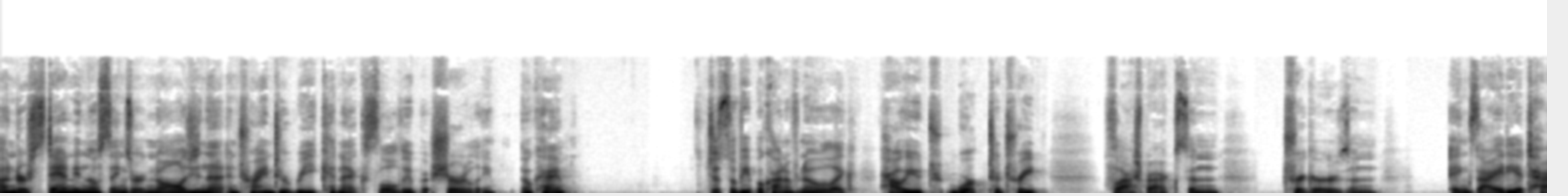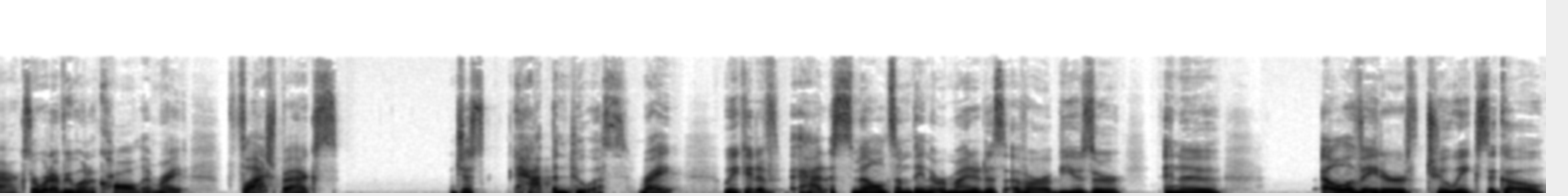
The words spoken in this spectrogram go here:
understanding those things or acknowledging that and trying to reconnect slowly but surely. Okay. Just so people kind of know like how you tr- work to treat flashbacks and triggers and anxiety attacks or whatever you want to call them, right? Flashbacks just happen to us, right? We could have had smelled something that reminded us of our abuser in a elevator 2 weeks ago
